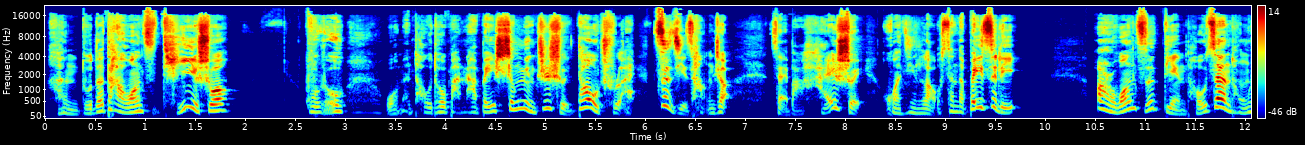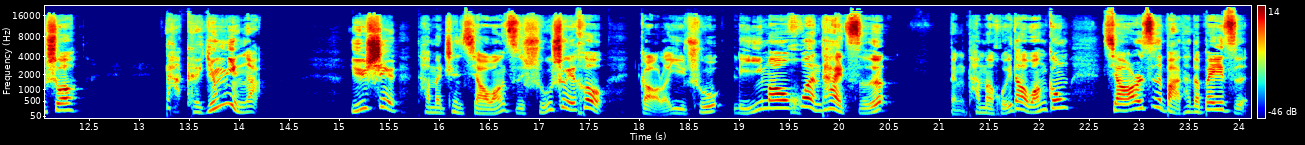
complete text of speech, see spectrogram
狠毒的大王子提议说：“不如我们偷偷把那杯生命之水倒出来，自己藏着，再把海水换进老三的杯子里。”二王子点头赞同说：“大可英明啊！”于是他们趁小王子熟睡后，搞了一出狸猫换太子。等他们回到王宫，小儿子把他的杯子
